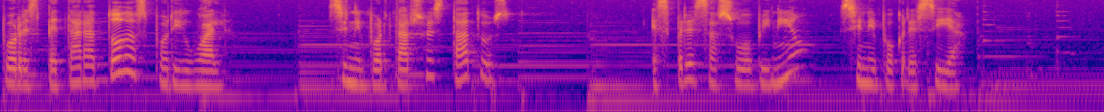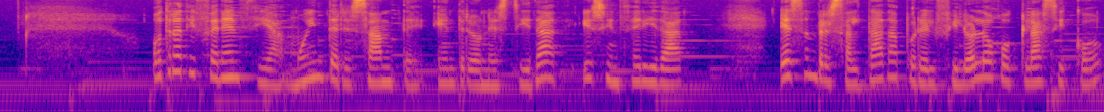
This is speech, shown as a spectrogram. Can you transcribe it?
por respetar a todos por igual, sin importar su estatus. Expresa su opinión sin hipocresía. Otra diferencia muy interesante entre honestidad y sinceridad es resaltada por el filólogo clásico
